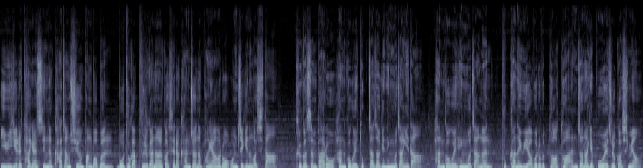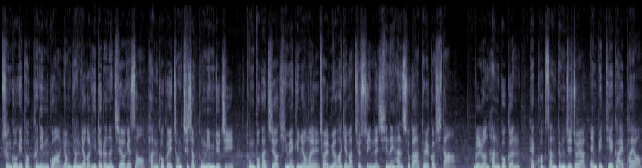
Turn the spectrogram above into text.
이 위기를 타개할 수 있는 가장 쉬운 방법은 모두가 불가능할 것이라 간주하는 방향으로 움직이는 것이다. 그것은 바로 한국의 독자적인 핵무장이다. 한국의 핵무장은 북한의 위협으로부터 더 안전하게 보호해줄 것이며 중국이 더 큰 힘과 영향력을 휘두르는 지역에서 한국의 정치적 독립 유지, 동북아 지역 힘의 균형을 절묘하게 맞출 수 있는 신의 한 수가 될 것이다. 물론 한국은 핵 확산 금지 조약 NPT에 가입하여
